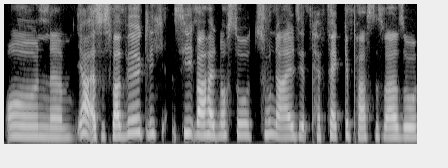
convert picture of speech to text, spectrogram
Und ähm, ja, also es war wirklich, sie war halt noch so zu Nile, sie hat perfekt gepasst. Es war so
